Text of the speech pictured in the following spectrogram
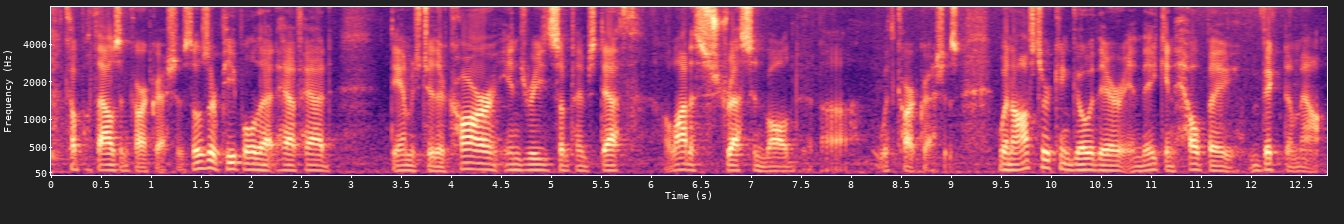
A couple thousand car crashes. Those are people that have had damage to their car, injuries, sometimes death, a lot of stress involved uh, with car crashes. When an officer can go there and they can help a victim out,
